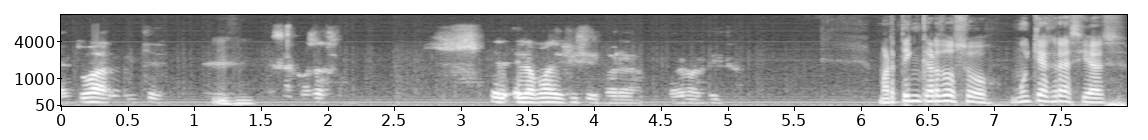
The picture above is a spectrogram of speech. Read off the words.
actuar, ¿viste? Esas cosas es, lo más difícil para, para un artista. Martín Cardoso, muchas gracias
